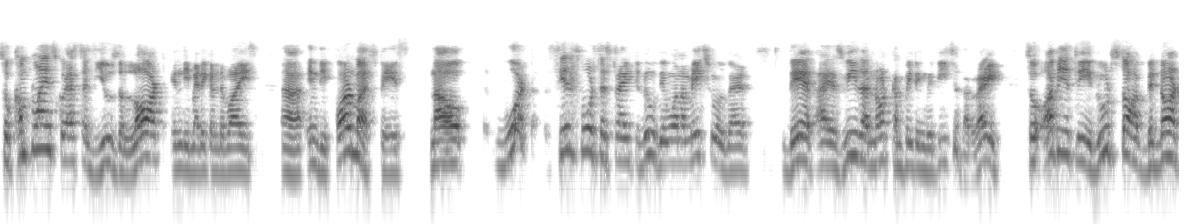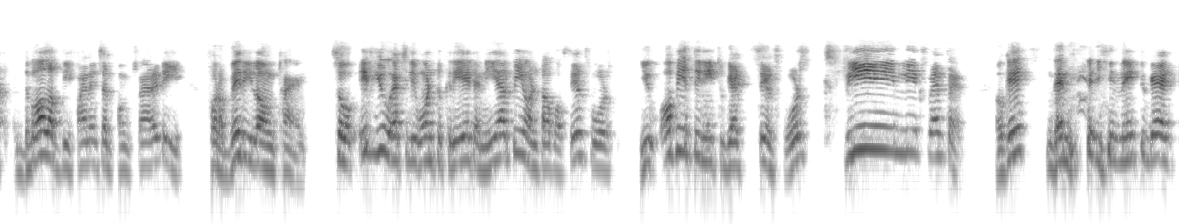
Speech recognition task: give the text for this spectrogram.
So Compliance Quest is used a lot in the medical device, uh, in the pharma space. Now, what Salesforce is trying to do, they want to make sure that their ISVs are not competing with each other, right? So obviously, Rootstock did not develop the financial functionality for a very long time. So if you actually want to create an ERP on top of Salesforce, you obviously need to get Salesforce extremely expensive. Okay, then you need to get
